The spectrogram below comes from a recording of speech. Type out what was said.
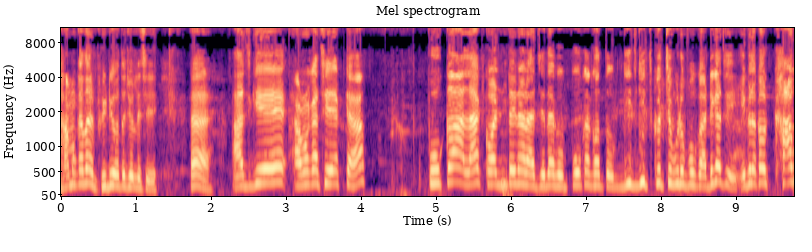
ধামাকাদার ভিডিও হতে চলেছে। হ্যাঁ আজকে আমার কাছে একটা পোকালা কন্টেনার আছে। দেখো, পোকা কত গিজ গিজ করছে পুরো পোকা, ঠিক আছে? এগুলো এখন খাব,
